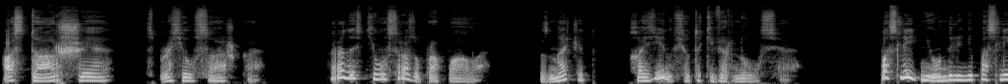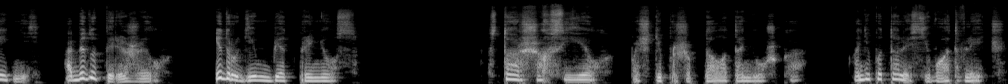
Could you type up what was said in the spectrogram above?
«А старшие?» — спросил Сашка. Радость его сразу пропала. Значит, хозяин все-таки вернулся. Последний он или не последний, а беду пережил. И другим бед принес. Старших съел, почти прошептала Танюшка. Они пытались его отвлечь,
